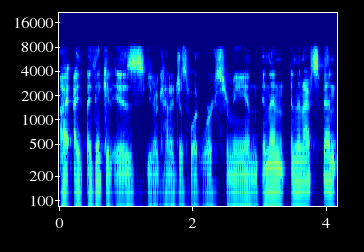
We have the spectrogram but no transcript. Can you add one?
I, I think it is, you know, kind of just what works for me, and and then and then I've spent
